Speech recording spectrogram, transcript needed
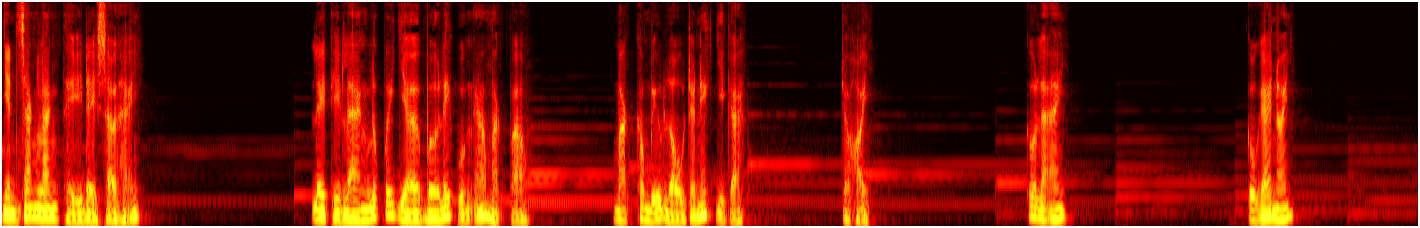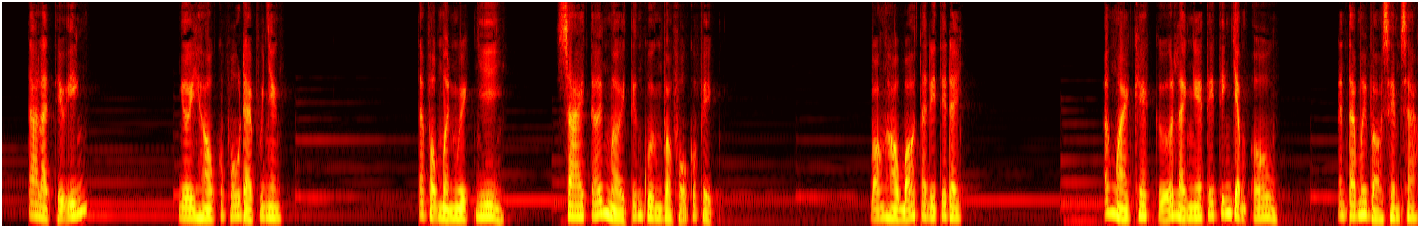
Nhìn sang Lan Thị đầy sợ hãi. Lê Thị Lan lúc bấy giờ bơ lấy quần áo mặc vào. Mặt không biểu lộ ra nét gì cả. Cho hỏi, Cô là ai? Cô gái nói, Ta là Tiểu Yến, Người hầu của phủ đại phu nhân. Ta phụng mệnh Nguyệt Nhi Sai tới mời tướng quân vào phủ có việc Bọn hầu bảo ta đi tới đây. Ở ngoài khe cửa lại nghe thấy tiếng dâm ô Nên ta mới vào xem sao.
